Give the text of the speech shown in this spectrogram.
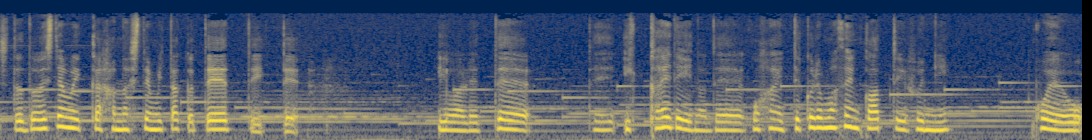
ちょっとどうしても一回話してみたくてって言って言われてで1回でいいのでご飯行ってくれませんかっていう風に声を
